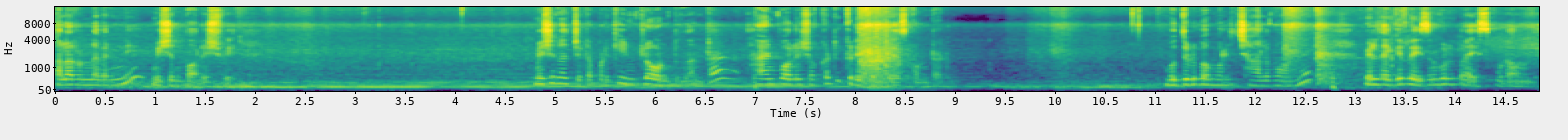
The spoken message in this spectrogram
కలర్ ఉన్నవన్నీ మిషన్ పాలిష్వి. మిషన్ వచ్చేటప్పటికి ఇంట్లో ఉంటుందంట. హ్యాండ్ పాలిష్ ఒక్కటి ఇక్కడ ఇక్కడ చేసుకుంటాడు. బుద్ధుడి బొమ్మలు చాలా బాగున్నాయి. వీళ్ళ దగ్గర రీజనబుల్ ప్రైస్ కూడా ఉంది.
